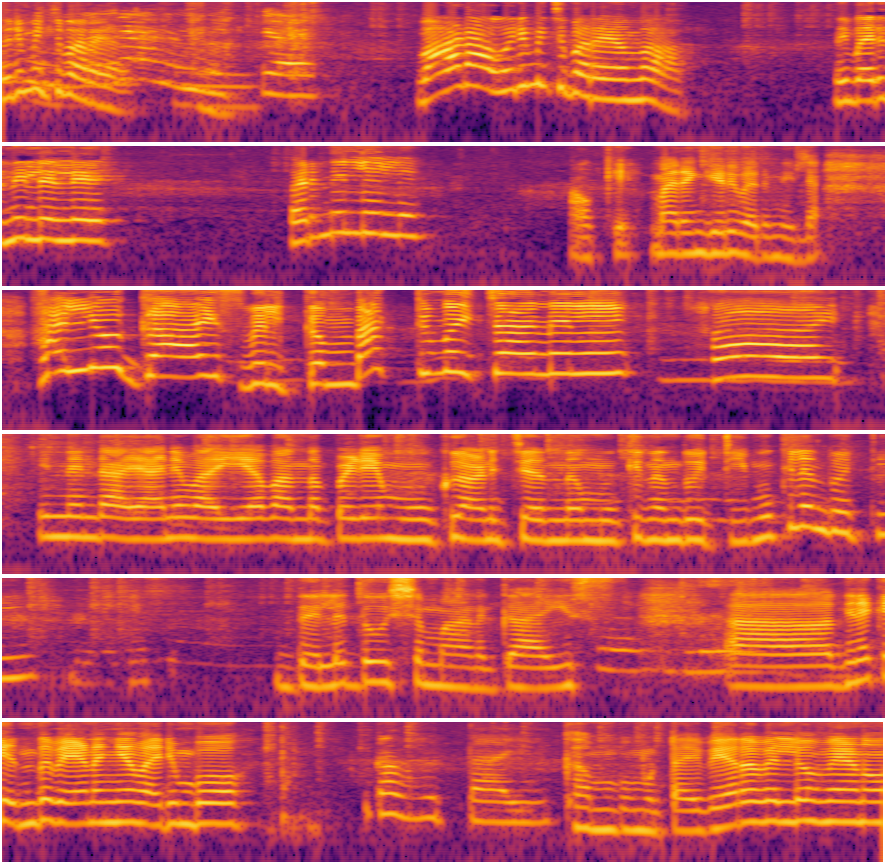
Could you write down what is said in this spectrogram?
ഒരുമിച്ച് പറയാം. വാടാ ഒരുമിച്ച് പറയാം വാ. നീ വരുന്നില്ലല്ലേ? വരുന്നില്ലല്ലേ? ഓക്കെ മരം കയറി വരുന്നില്ല. Hello guys welcome back to my channel hi ഇന്ന് എന്റെ അയാന് വയ്യ വന്നപ്പോഴേ മൂക്ക് കാണിച്ചു തന്ന്. മൂക്കിൽ എന്ത് പറ്റി? മൂക്കിൽ എന്ത് പറ്റി? ജലദോഷമാണ് ഗൈസ് നിനക്ക് എന്ത് വേണം? ഞാൻ വരുമ്പോ? കമ്പ് മുട്ടായി വേറെ വല്ലതും വേണോ.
